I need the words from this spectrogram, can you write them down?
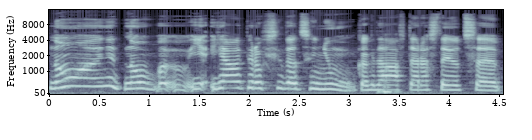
Ну, нет, ну, я, я во-первых, всегда ценю, когда автор остается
